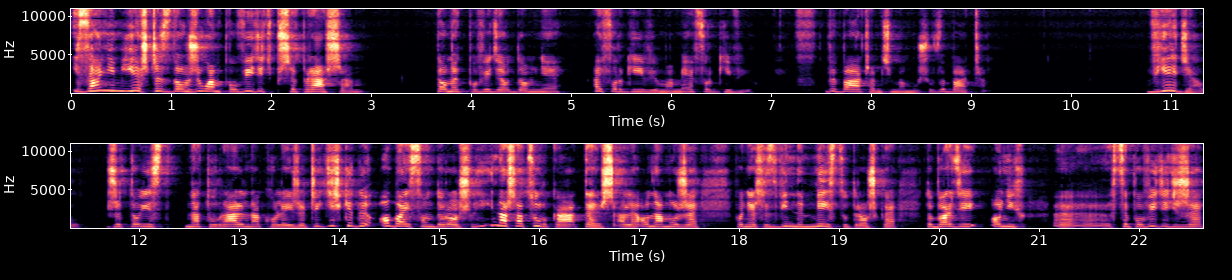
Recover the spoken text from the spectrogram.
i zanim jeszcze zdążyłam powiedzieć przepraszam, Tomek powiedział do mnie I forgive you, mamie, I forgive you. Wybaczam ci, mamusiu, wybaczam. Wiedział, że to jest naturalna kolej rzeczy. I dziś, kiedy obaj są dorośli, i nasza córka też, ale ona może, ponieważ jest w innym miejscu troszkę, to bardziej o nich e, e chcę powiedzieć, że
